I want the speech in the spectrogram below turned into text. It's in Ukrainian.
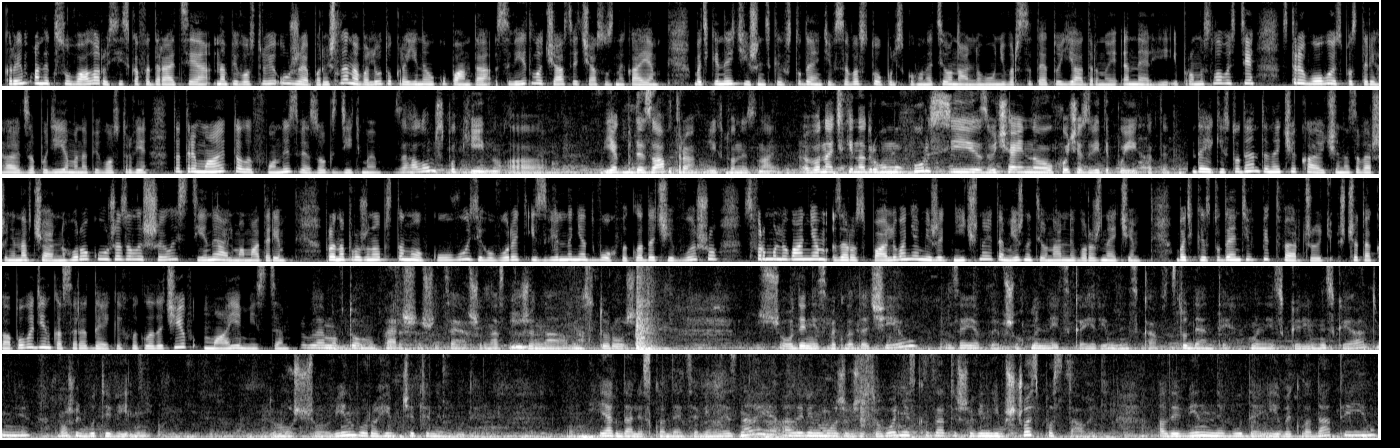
Крим анексувала Російська Федерація. На півострові уже перейшли на валюту країни-окупанта. Світло час від часу зникає. Батьки нетішинських студентів Севастопольського національного університету ядерної енергії і промисловості з тривогою спостерігають за подіями на півострові та тримають телефонний зв'язок з дітьми. Загалом спокійно. Як буде завтра, ніхто не знає. Вона тільки на другому курсі, звичайно, хоче звідти поїхати. Деякі студенти, не чекаючи на завершення навчального року, вже залишили стіни Альма-Матері. Про напружену обстановку у вузі говорить і звільнення двох викладачів вишу з формулюванням за розпалювання міжетнічної та міжнаціональної ворожнечі. Батьки студентів підтверджують, що така поведінка серед деяких викладачів має місце. Проблема в тому, перше, що це що нас дуже на, насторожує. Що один із викладачів заявив, що Хмельницька і Рівненська студенти Хмельницької і Рівненської атомні можуть бути вільні, тому що він ворогів вчити не буде. Як далі складеться, він не знає, але він може вже сьогодні сказати, що він їм щось поставить. Але він не буде і викладати їм.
